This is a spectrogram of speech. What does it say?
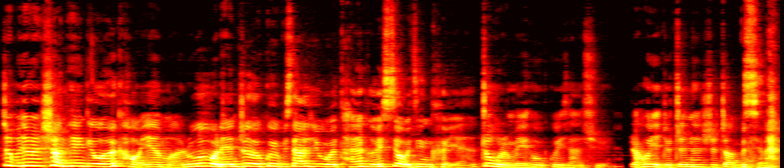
这不就是上天给我的考验吗？如果我连这都跪不下去，我谈何孝敬可言？皱着眉头跪下去，然后也就真的是站不起来。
